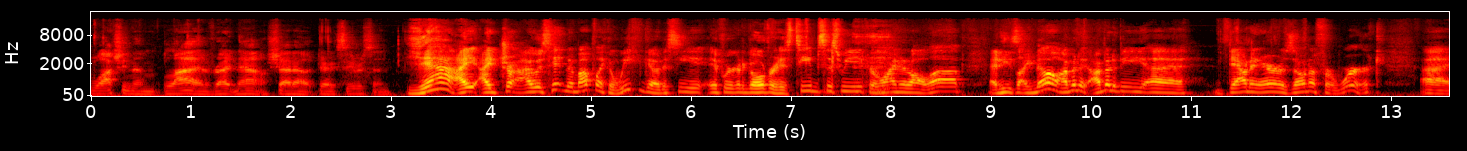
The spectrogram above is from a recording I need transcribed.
watching them live right now. Shout out Derek Severson. yeah, I I, try, I was hitting him up like a week ago to see if we are gonna go over his teams this week or line it all up, and he's like, no, I'm gonna I'm gonna be uh, down in Arizona for work. Uh,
